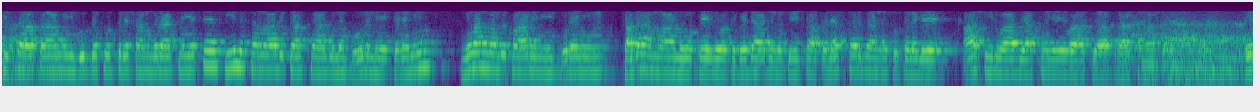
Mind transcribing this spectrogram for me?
සිතාකාමී බුද්ධ පුත්‍ර සංඝ රත්නයේත සීල සමාධි ප්‍රඥා ගුණ පූර්ණේ කරමින් නිවන් මාර්ග පාරමී පුරමින් සදාම්මා ලෝකේ ලෝක බෙදා දෙන පිරිස අප රැස් කර ගන්න කුසලයේ ආශිර්වාදයක් වේවා කියලා ප්‍රාර්ථනා කරනවා.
